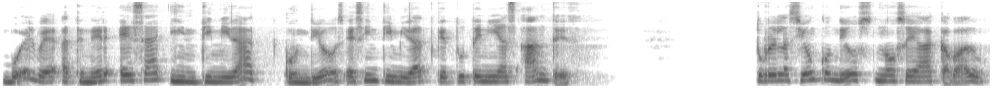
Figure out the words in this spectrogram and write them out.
Vuelve a tener esa intimidad con Dios, esa intimidad que tú tenías antes. Tu relación con Dios no se ha acabado.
